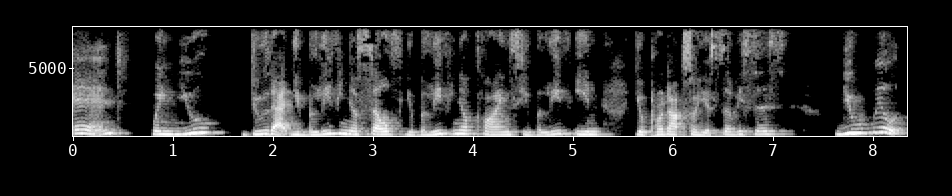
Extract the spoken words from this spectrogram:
And when you do that, you believe in yourself, you believe in your clients, you believe in your products or your services, you will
